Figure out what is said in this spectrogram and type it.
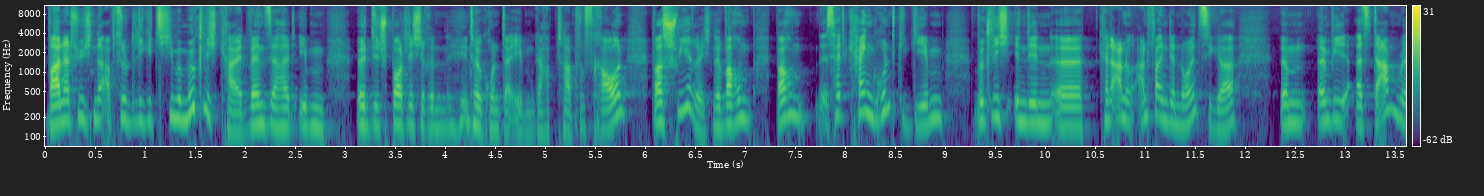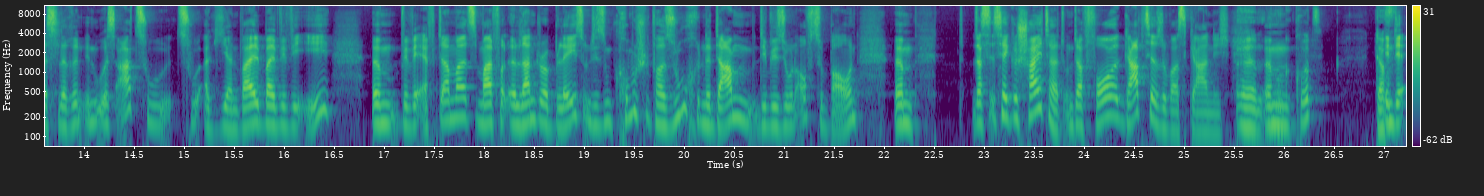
war natürlich eine absolut legitime Möglichkeit, wenn sie halt eben äh, den sportlicheren Hintergrund da eben gehabt haben. Für Frauen war es schwierig. Ne? Warum, warum, es hat keinen Grund gegeben, wirklich in den, äh, keine Ahnung, Anfang der 90er ähm, irgendwie als Damenwrestlerin in den USA zu, zu agieren, weil bei WWE, ähm, WWF damals, mal von Alandra Blaze und diesem komischen Versuch, eine Damendivision aufzubauen, ähm, das ist ja gescheitert und davor gab es ja sowas gar nicht. Ähm, ähm, kurz? Dav der,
